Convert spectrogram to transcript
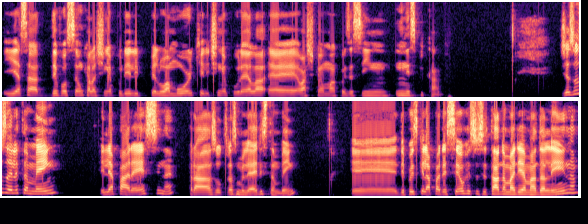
e essa devoção que ela tinha por ele, pelo amor que ele tinha por ela, é, eu acho que é uma coisa assim inexplicável. Jesus ele também ele aparece, né, para as outras mulheres também. É, depois que ele apareceu ressuscitado a Maria Madalena,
